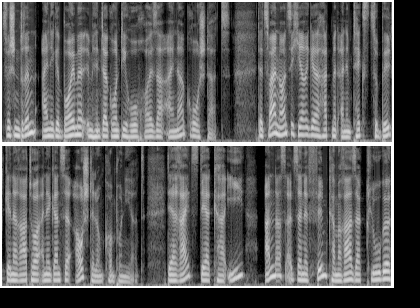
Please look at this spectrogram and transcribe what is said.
zwischendrin einige Bäume, im Hintergrund die Hochhäuser einer Großstadt. Der 92-Jährige hat mit einem Text zu Bildgenerator eine ganze Ausstellung komponiert. Der Reiz der KI, Anders als seine Filmkamera sagt Kluge,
